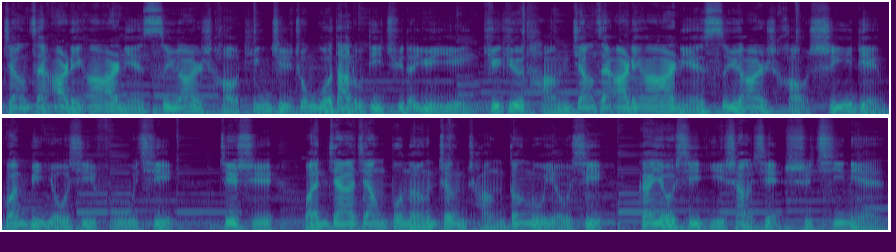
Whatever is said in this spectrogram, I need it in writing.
将在二零二二年四月二十号停止中国大陆地区的运营。QQ 糖将在二零二二年四月二十号十一点关闭游戏服务器。届时，玩家将不能正常登录游戏。该游戏已上线十七年。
